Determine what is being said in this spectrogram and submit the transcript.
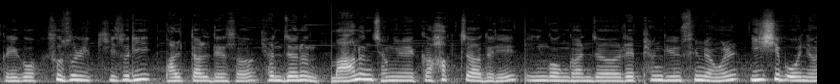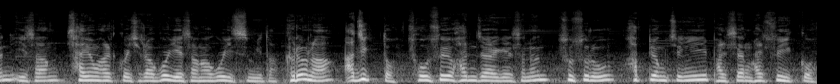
그리고 수술 기술이 발달돼서 현재는 많은 정형외과 학자들이 인공관절의 평균 수명을 25년 이상 사용할 것이라고 예상하고 있습니다. 그러나 아직도 소수의 환자에게서는 수술 후 합병증이 발생할 수 있고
